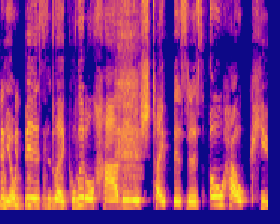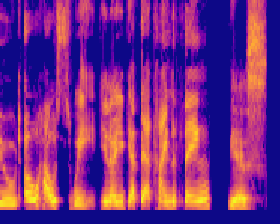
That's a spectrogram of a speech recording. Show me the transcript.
you know, business, like little hobbyish type business. Oh, how cute. Oh, how sweet. You know, you get that kind of thing. Yes.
